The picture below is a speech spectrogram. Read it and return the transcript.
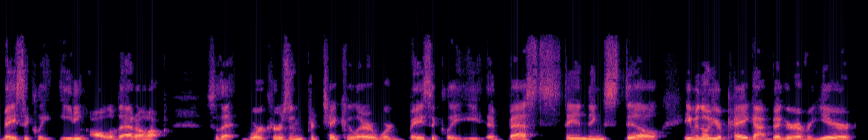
basically eating all of that up. So that workers in particular were basically at best standing still, even though your pay got bigger every year,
